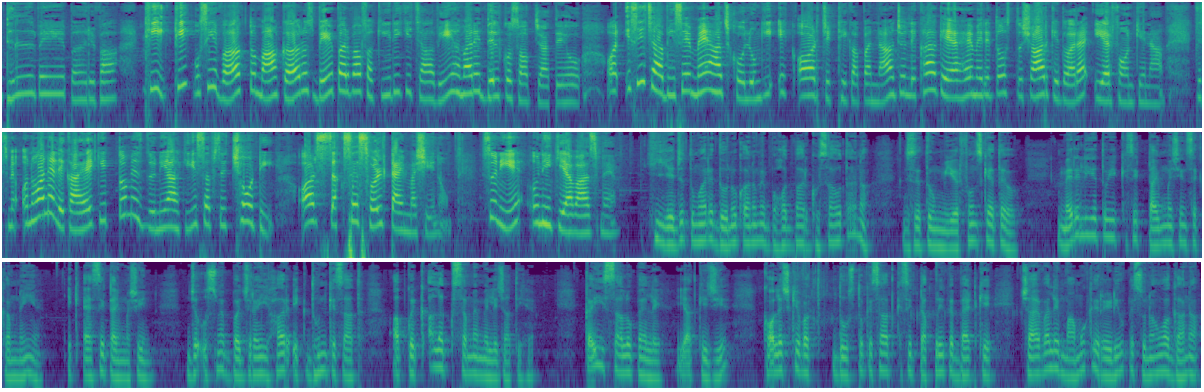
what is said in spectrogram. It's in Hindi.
दिल बेपरवा। ठीक ठीक, उसी वक्त तुम आकर उस बेपरवा फकीरी की चाबी हमारे दिल को सौंप जाते हो। और इसी चाबी से मैं आज खोलूँगी एक और चिट्ठी का पन्ना जो लिखा गया है मेरे दोस्त तुषार के द्वारा ईयरफोन के नाम, जिसमें उन्होंने लिखा है कि तुम इस दुनिया की सबसे छोटी और सक्सेसफुल टाइम मशीन हो। सुनिए उन्हीं की आवाज़ में। ये जो तुम्हारे दोनों कानों में बहुत बार घुसा होता है ना, जिसे तुम ईयरफोन्स कहते हो, मेरे लिए तो ये किसी टाइम मशीन से कम नहीं है। एक ऐसी टाइम मशीन जो उसमें बज रही हर एक धुन के साथ आपको एक अलग समय में ले जाती है। कई सालों पहले, याद कीजिए कॉलेज के वक्त दोस्तों के साथ किसी टपरी पे बैठ के चाय वाले मामू के रेडियो पे सुना हुआ गाना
